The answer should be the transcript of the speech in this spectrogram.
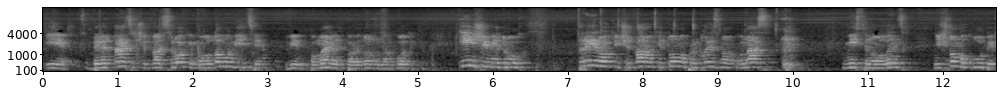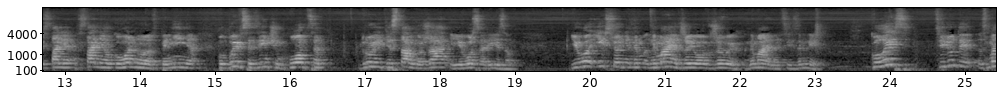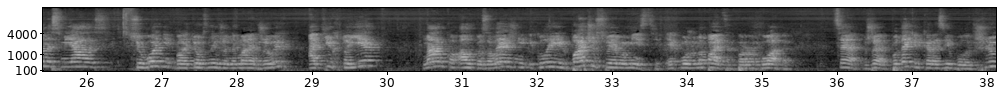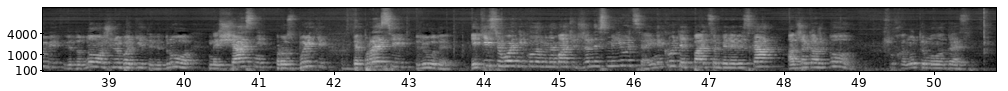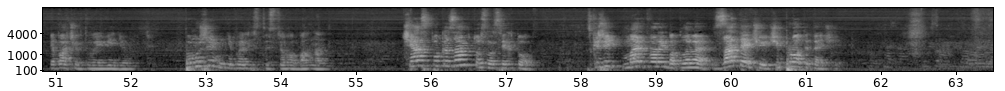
І в 19 чи 20 років в молодому віці він помер від передозу наркотиків. Інший мій друг три роки чи два роки тому приблизно у нас в місті Новолинськ в нічному клубі в стані, в стані алкогольного сп'яніння побився з іншим хлопцем, другий дістав ножа і його зарізав. Його, їх сьогодні немає вже його в живих, немає на цій землі. Колись ці люди з мене сміялись, сьогодні багатьох з них вже немає в живих, а ті, хто є, нарко, алкозалежні, і коли я їх бачу в своєму місті, я їх можу на пальцях перерахувати, це вже по декілька разів були в шлюбі, від одного шлюба діти, від другого, нещасні, розбиті, в депресії люди, які сьогодні, коли мене бачать, вже не сміються і не крутять пальцем біля візка, а вже кажуть, о, слухай, ну ти молодець, я бачив твої відео. Поможи мені вилізти з цього багна. Час показав, хто з нас є хто. Скажіть, мертва риба пливе за течією чи проти течії?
